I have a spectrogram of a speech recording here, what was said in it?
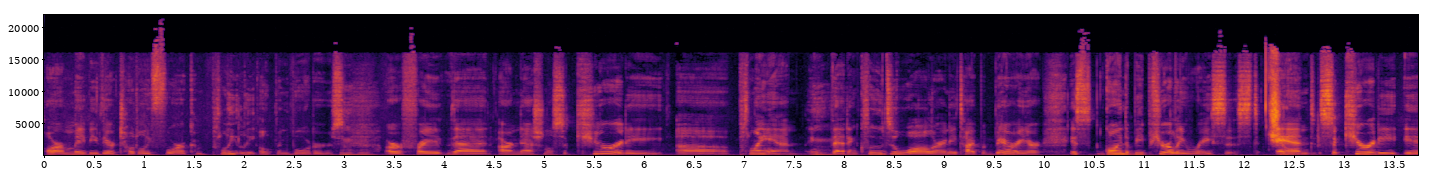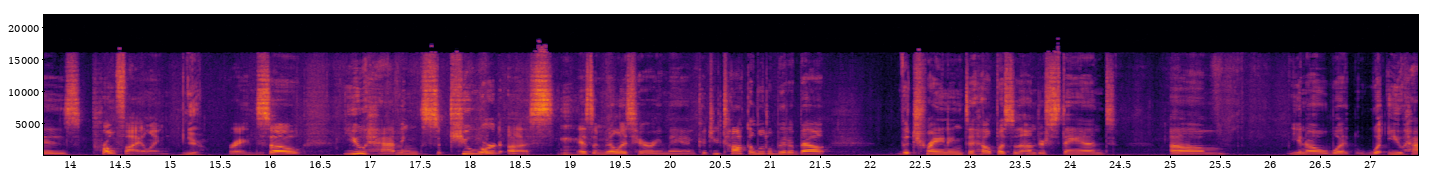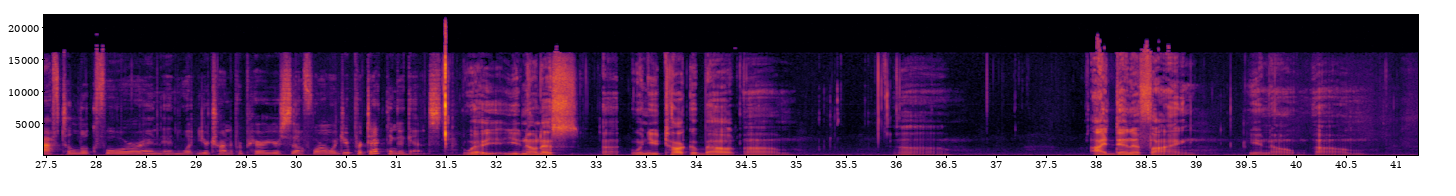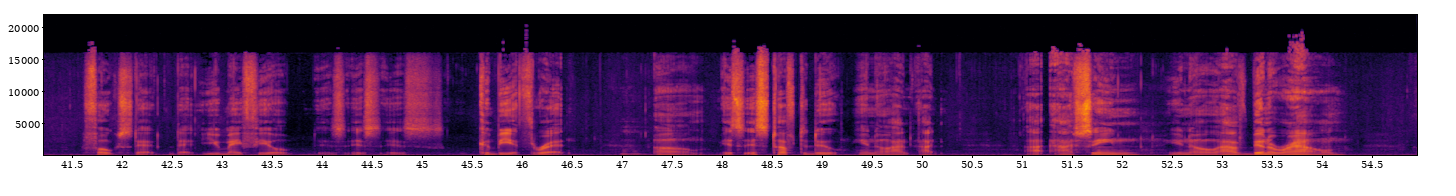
or maybe they're totally for completely open borders, mm-hmm. are afraid that our national security uh, plan mm-hmm. that includes a wall or any type of barrier is going to be purely racist. Sure. And security is profiling. Yeah. Right. Yeah. So, you having secured us mm-hmm. as a military man, could you talk a little bit about the training to help us understand? Um, you know what what you have to look for and, and what you're trying to prepare yourself for and what you're protecting against well you know that's uh, when you talk about um, uh, identifying you know um, folks that that you may feel is is, is could be a threat mm-hmm. um, it's it's tough to do you know I, I I I've seen you know I've been around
